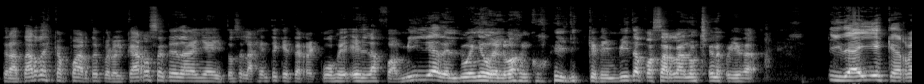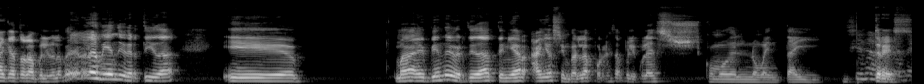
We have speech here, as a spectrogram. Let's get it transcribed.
tratar de escaparte, pero el carro se te daña y entonces la gente que te recoge es la familia del dueño del banco y que te invita a pasar la noche de Navidad. Y de ahí es que arranca toda la película. La película es bien divertida. Eh, bien divertida. Tenía años sin verla porque esta película es como del 90 y Tres.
